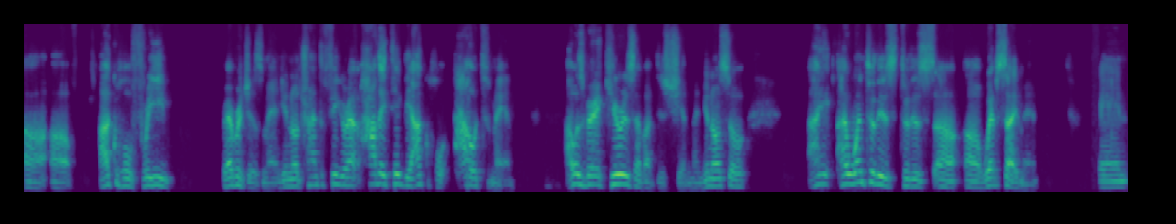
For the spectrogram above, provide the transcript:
uh, uh, alcohol-free beverages, man. You know, trying to figure out how they take the alcohol out, man. I was very curious about this shit, man. You know, so I I went to this to this uh, uh, website, man and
